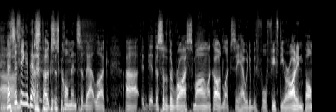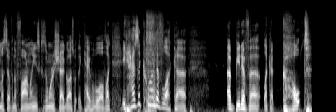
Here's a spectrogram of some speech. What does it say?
That's the Um, thing about Stokes' comments about like uh, the, the sort of the wry smile and like, oh, I'd like to see how we did with 450, or I didn't bowl myself in the final innings because I want to show guys what they're capable of. Like, it has a kind of like a a bit of a like a cult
